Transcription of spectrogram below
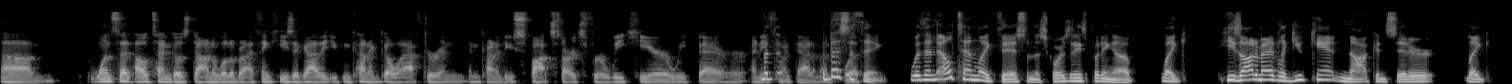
Um, once that L10 goes down a little bit, I think he's a guy that you can kind of go after and, and kind of do spot starts for a week here, a week there, or anything the- like that. And that's the thing with an L10 like this and the scores that he's putting up, like he's automatic. Like you can't not consider like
